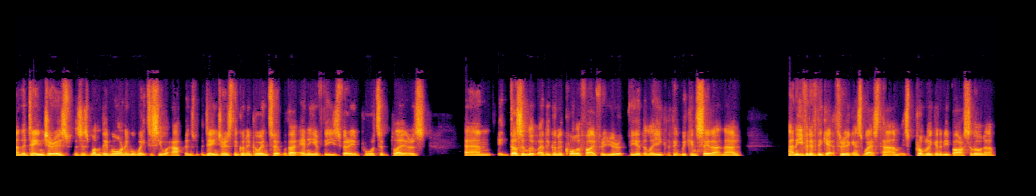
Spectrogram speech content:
And the danger is this is Monday morning. We'll wait to see what happens. But the danger is they're going to go into it without any of these very important players. Um, it doesn't look like they're going to qualify for Europe via the league. I think we can say that now. And even if they get through against West Ham, it's probably going to be Barcelona,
